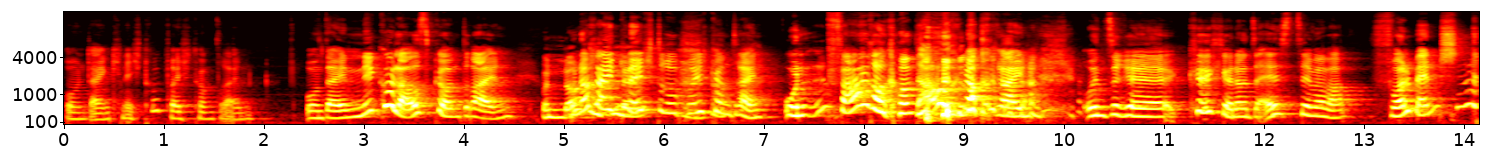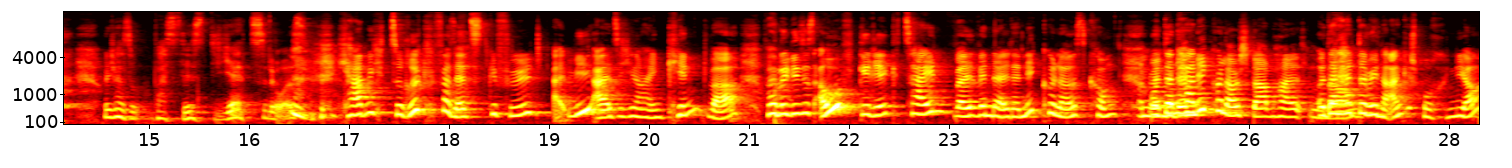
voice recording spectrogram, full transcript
und ein Knecht Ruprecht kommt rein. Und ein Nikolaus kommt rein. Und noch, Und noch ein Knecht. Ruprecht kommt rein. Und ein Fahrer kommt auch noch rein. Unsere Küche oder unser Esszimmer war voll Menschen. Und ich war so, was ist jetzt los? Ich habe mich zurückversetzt gefühlt, wie als ich noch ein Kind war, weil mir dieses Aufgeregtsein, weil wenn da der Nikolaus kommt Und wenn dann hat Nikolaus-Stab halten und dann darfst. hat er mich noch angesprochen, ja,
